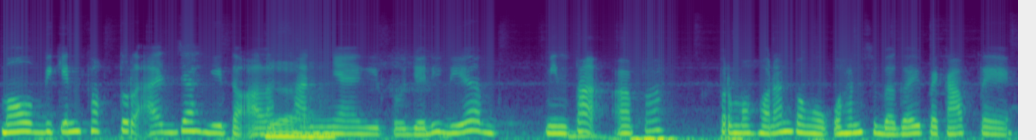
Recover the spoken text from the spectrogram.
mau bikin faktur aja gitu alasannya gitu. Jadi dia minta apa permohonan pengukuhan sebagai PKP.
